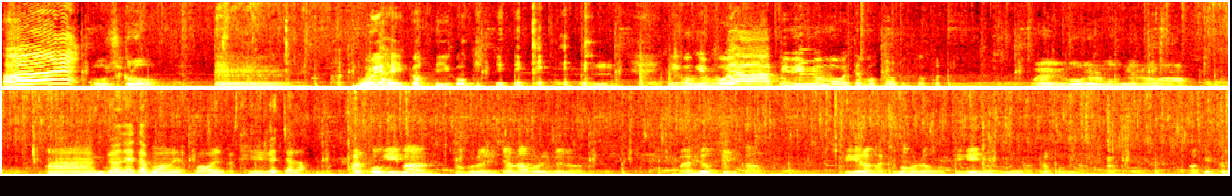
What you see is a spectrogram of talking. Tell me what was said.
어이! 어우 시끄러워 뭐야 이거 이 고기 응? 이 고기 뭐야 비빔면 먹을 때 먹는 거. 왜 일고기를 먹는 게 나와? 아 면에다 먹, 먹으니까 길게 잘랐구나 살코기만 저그러니 잘라버리면은 맛이 없으니까 비계랑 같이 먹으려고 비계 있는 부분이랑 살코기랑 맞게끔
